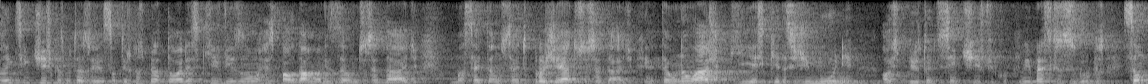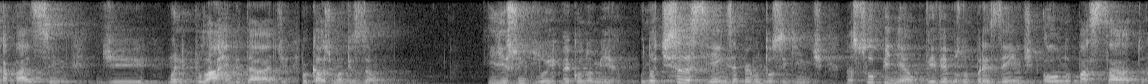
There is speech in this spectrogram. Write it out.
anticientíficas muitas vezes, são teorias conspiratórias que visam respaldar uma visão de sociedade, uma certa, um certo projeto de sociedade. Então não acho que a esquerda seja imune ao espírito anticientífico. Me parece que esses grupos são capazes sim de manipular a realidade por causa de uma visão. E isso inclui a economia. O Notícia da Ciência perguntou o seguinte: na sua opinião, vivemos no presente ou no passado?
